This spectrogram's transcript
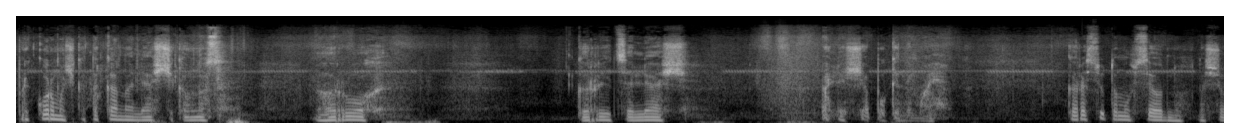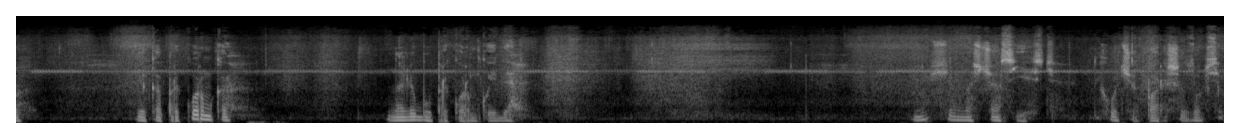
Прикормочка така на лящика у нас. Горох. Кориця, лящ. А ляща поки немає. Карасю тому все одно на що. Яка прикормка. На любу прикормку йде. Ну, ще в нас час є. Не хоче опариша зовсім.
